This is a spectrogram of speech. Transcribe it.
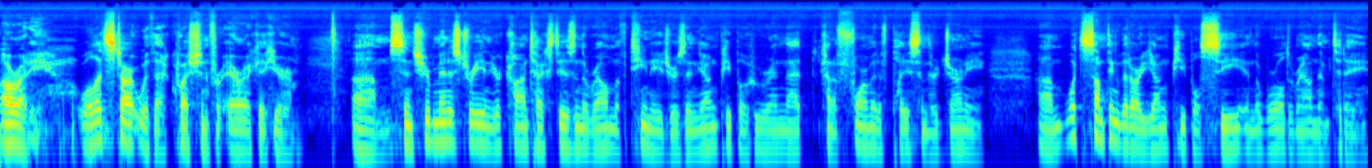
Alrighty. Well, let's start with a question for Erica here. Um, since your ministry and your context is in the realm of teenagers and young people who are in that kind of formative place in their journey, um, what's something that our young people see in the world around them today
